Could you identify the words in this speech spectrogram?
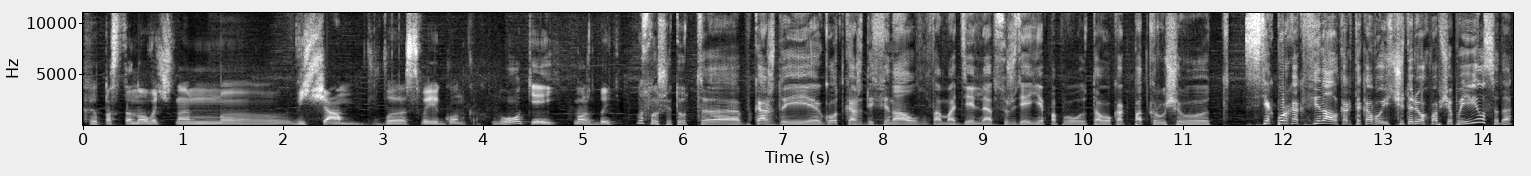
к постановочным э, вещам в своих гонках. Ну, окей, может быть. Ну слушай, тут э, каждый год, каждый финал, там отдельное обсуждение по поводу того, как подкручивают. С тех пор, как финал как таковой из четырех вообще появился, да?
